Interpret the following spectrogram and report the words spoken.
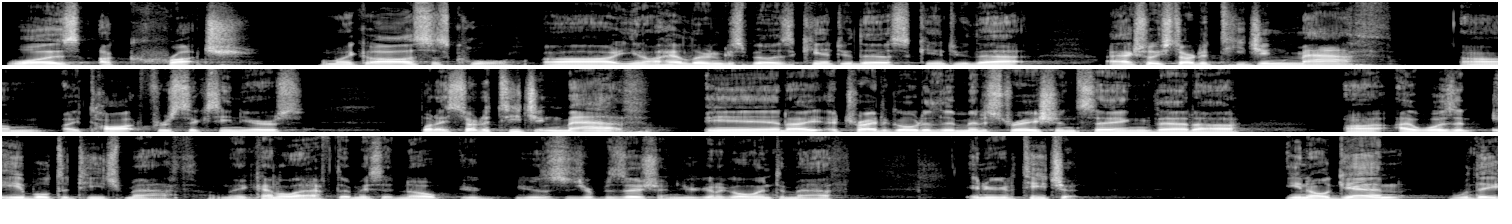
was a crutch. I'm like, oh, this is cool. Uh, you know, I had learning disabilities. I can't do this, can't do that. I actually started teaching math. Um, I taught for 16 years, but I started teaching math, and I, I tried to go to the administration saying that uh, uh, I wasn't able to teach math, and they kind of laughed at me. They said, "Nope, you're, you're, this is your position. You're going to go into math, and you're going to teach it." You know, again, they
